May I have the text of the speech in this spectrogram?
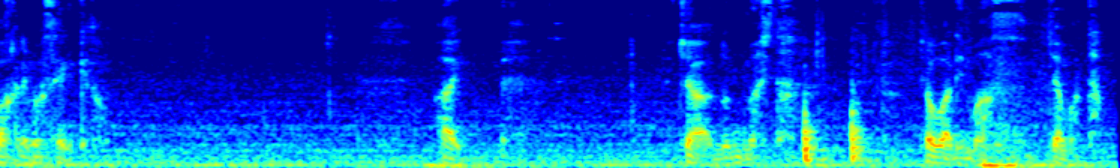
わかりませんけど。はい。じゃあ飲みました。じゃあ終わります。じゃあまた。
